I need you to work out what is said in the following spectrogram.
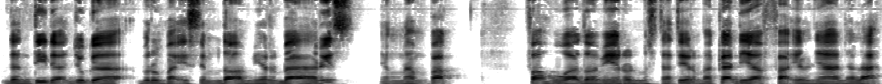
dan tidak juga berupa isim dhamir baris yang nampak fahuwa dhamirun mustatir. Maka dia fa'ilnya adalah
